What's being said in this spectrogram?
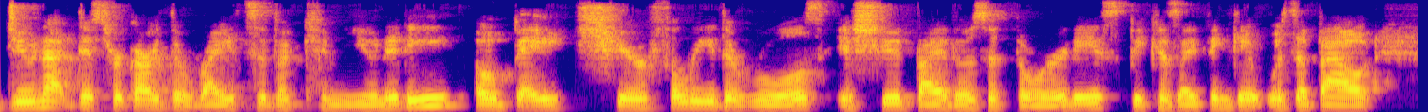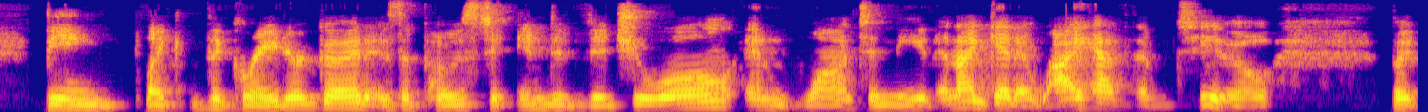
do not disregard the rights of a community. Obey cheerfully the rules issued by those authorities because I think it was about being like the greater good as opposed to individual and want and need. And I get it, I have them too, but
